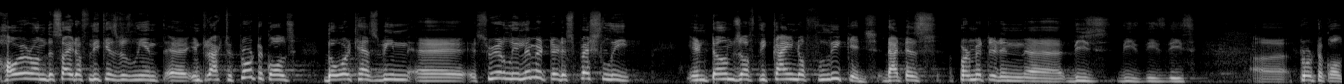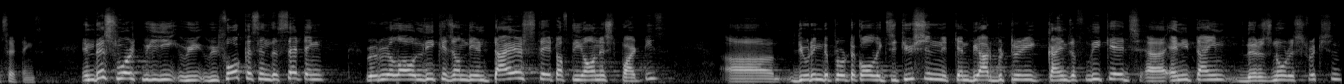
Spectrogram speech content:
however, on the side of leakage resilient uh, interactive protocols, the work has been uh, severely limited, especially in terms of the kind of leakage that is permitted in uh, these, these, these, these uh, protocol settings. In this work, we, we, we, focus in the setting where we allow leakage on the entire state of the honest parties. Uh, during the protocol execution, it can be arbitrary kinds of leakage, uh, anytime, there is no restriction.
